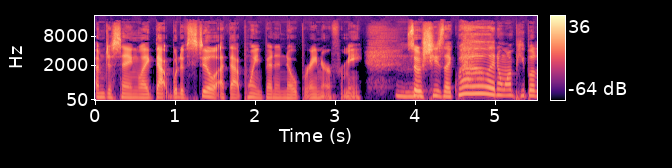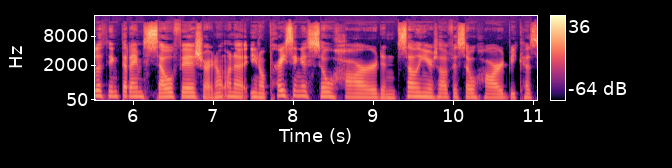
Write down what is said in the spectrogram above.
I'm just saying, like, that would have still at that point been a no brainer for me. Mm-hmm. So she's like, Well, I don't want people to think that I'm selfish or I don't want to, you know, pricing is so hard and selling yourself is so hard because,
